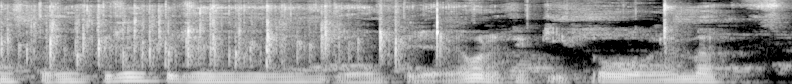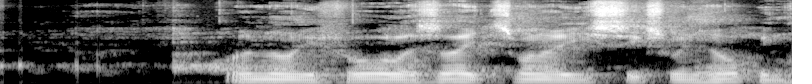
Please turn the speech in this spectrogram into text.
I want a 54, remember? 194 less 8 is 186 when helping.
